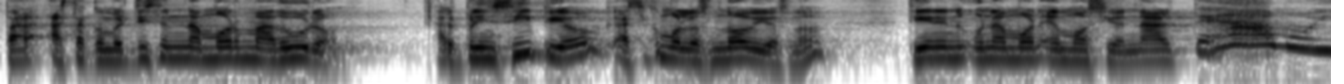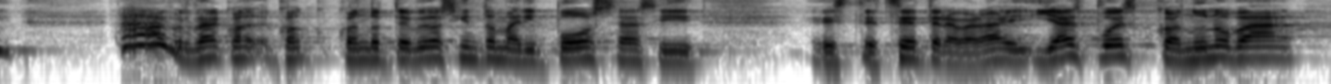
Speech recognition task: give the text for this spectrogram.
para hasta convertirse en un amor maduro? Al principio, así como los novios, ¿no? Tienen un amor emocional, te amo y, ah, ¿verdad? Cuando, te veo siento mariposas y, este, etcétera, ¿verdad? Y ya después, cuando uno va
